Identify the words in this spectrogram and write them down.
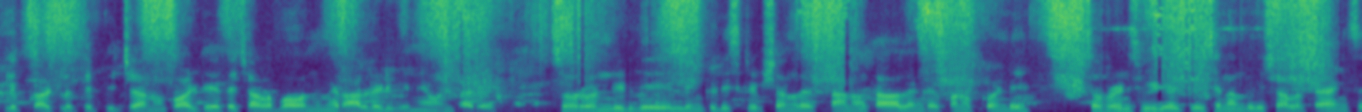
ఫ్లిప్కార్ట్లో తెప్పించాను. క్వాలిటీ అయితే చాలా బాగుంది. మీరు ఆల్రెడీ వినే ఉంటారు. సో రెండింటిది లింక్ డిస్క్రిప్షన్లో ఇస్తాను. కావాలంటే కొనుక్కోండి. సో ఫ్రెండ్స్ వీడియో చూసినందుకు చాలా thanks.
